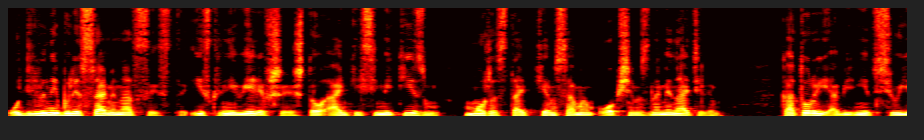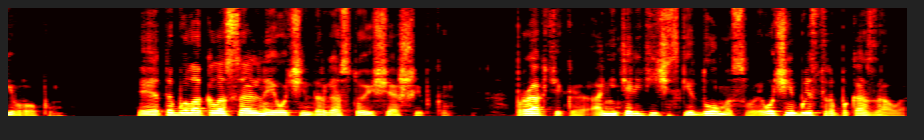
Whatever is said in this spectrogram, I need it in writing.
Удивлены были сами нацисты, искренне верившие, что антисемитизм может стать тем самым общим знаменателем, который объединит всю Европу. Это была колоссальная и очень дорогостоящая ошибка. Практика, а не теоретические домыслы, очень быстро показала,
